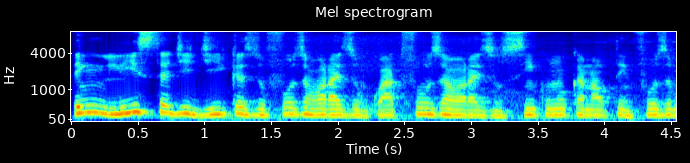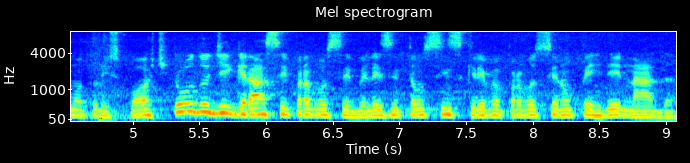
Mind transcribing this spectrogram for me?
tem lista de dicas do Forza Horizon 4, Forza Horizon 5, no canal tem Forza Motorsport, tudo de graça aí para você, beleza? Então se inscreva para você não perder nada.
